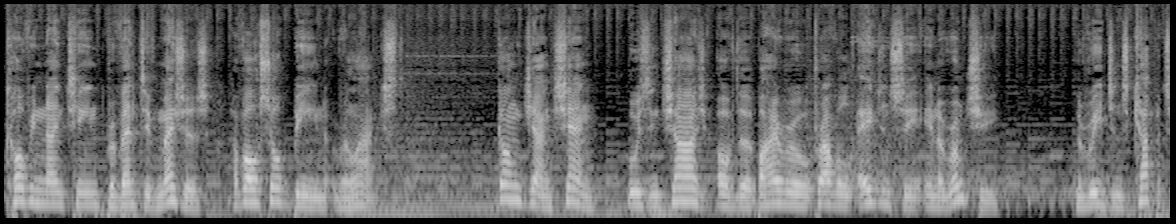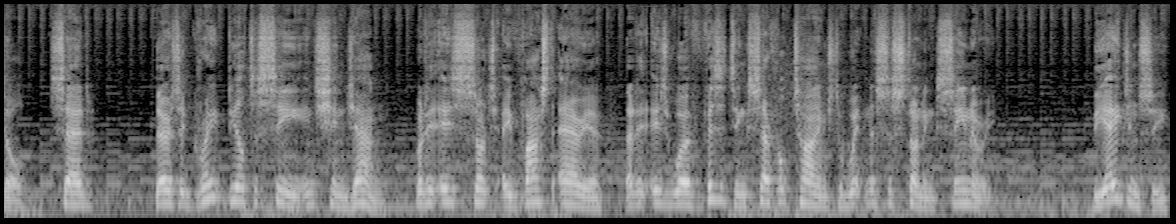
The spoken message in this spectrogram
COVID 19 preventive measures have also been relaxed. Gong Jiansheng, who is in charge of the Bairui Travel Agency in Urumqi, the region's capital, said, There is a great deal to see in Xinjiang but it is such a vast area that it is worth visiting several times to witness the stunning scenery. The agency,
